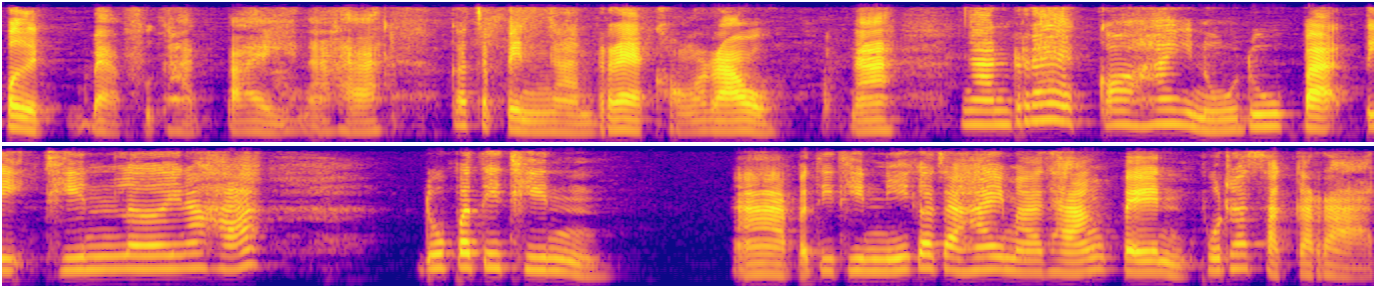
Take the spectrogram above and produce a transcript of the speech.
เปิดแบบฝึกหัดไปนะคะ ก็จะเป็นงานแรกของเรานะงานแรกก็ให้หนูดูปฏิทินเลยนะคะ ดูปฏิทินอ่าปฏิทินนี้ก็จะให้มาทั้งเป็นพุทธศักราช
